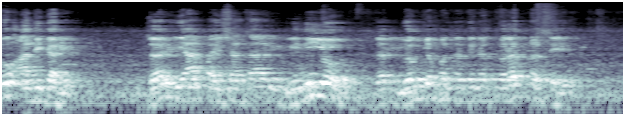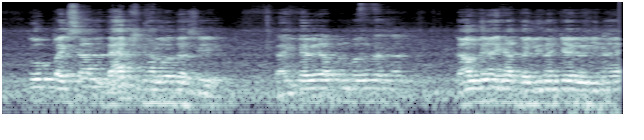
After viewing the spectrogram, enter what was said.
तो अधिकारी जर या पैशाचा विनियोग जर योग्य पद्धतीनं करत नसेल तो पैसा लॅब्स घालवत असेल काही काही वेळा आपण बघत असाल जाऊ द्या ह्या दलितांच्या योजना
